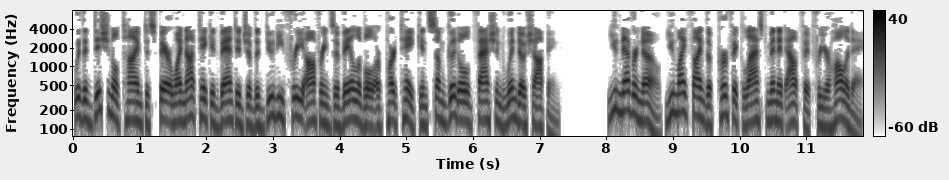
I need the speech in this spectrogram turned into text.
With additional time to spare why not take advantage of the duty-free offerings available or partake in some good old-fashioned window shopping. You never know, you might find the perfect last-minute outfit for your holiday.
